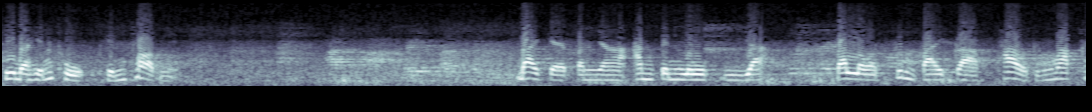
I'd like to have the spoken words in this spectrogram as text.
ที่ว่าเห็นถูกเห็นชอบนี่ได้แก่ปัญญาอันเป็นโลกียะ ตลอดขึ้นไปกราบเท่าถึงมรรค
